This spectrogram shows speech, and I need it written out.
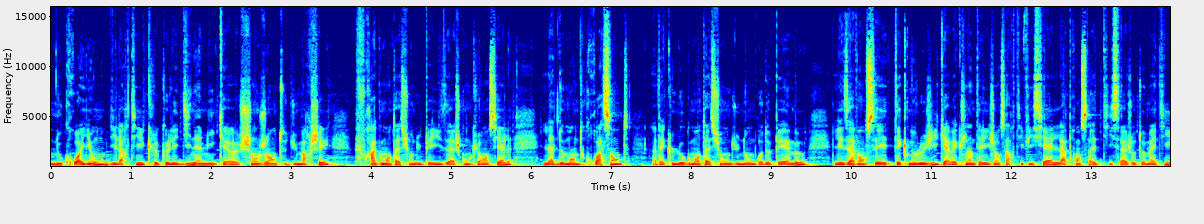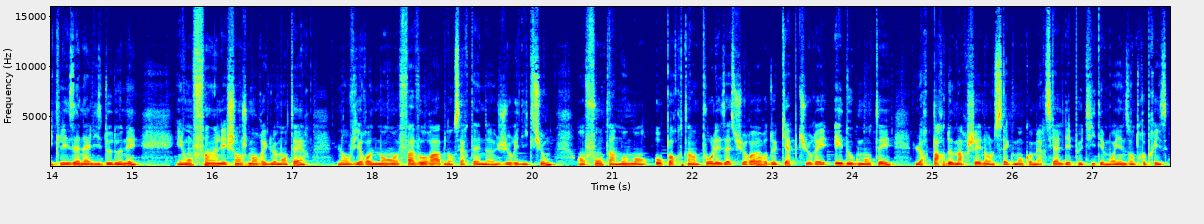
Nous croyons, dit l'article, que les dynamiques euh, changeantes du marché, fragmentation du paysage concurrentiel, la demande croissante, avec l'augmentation du nombre de PME, les avancées technologiques avec l'intelligence artificielle, l'apprentissage automatique, les analyses de données, et enfin les changements réglementaires, l'environnement favorable dans certaines juridictions, en font un moment opportun pour les assureurs de capturer et d'augmenter leur part de marché dans le segment commercial des petites et moyennes entreprises.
